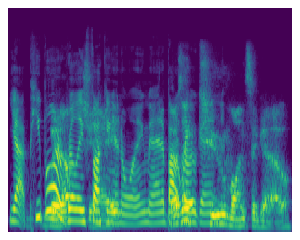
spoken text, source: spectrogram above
Yeah, people Lit are really fucking annoying, man, That about was like Rogan. two months ago.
